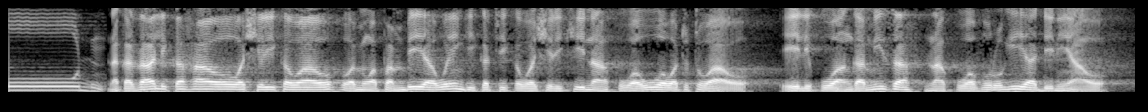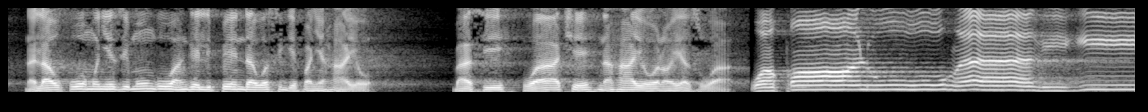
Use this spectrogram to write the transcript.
يفترون na kadhalika hao washirika wao wamewapambia wengi katika washirikina kuwaua watoto wao ili kuwaangamiza na kuwavurugia dini yao na lau kuwa Mwenyezi Mungu angelipenda wasingefanya hayo basi waache na hayo wanaoyazua. Waqalu hadhihi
